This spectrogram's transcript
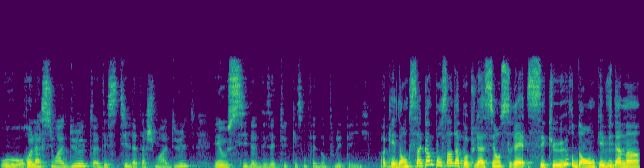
aux relations adultes, à des styles d'attachement adultes, et aussi de- des études qui sont faites dans tous les pays. OK, donc 50% de la population serait sécure. Donc, Mhm. évidemment,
